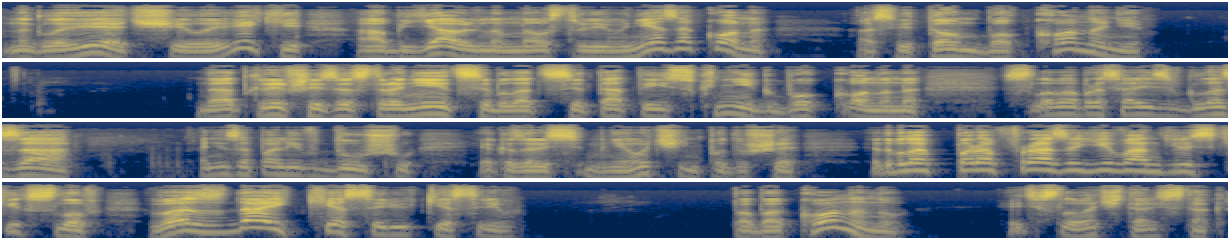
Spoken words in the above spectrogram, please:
на главе о человеке, объявленном на острове вне закона, о святом Боконане. На открывшейся странице была цитата из книг Боконана. Слова бросались в глаза, они запали в душу и оказались мне очень по душе. Это была парафраза евангельских слов «Воздай кесарю кесарев». По Боконану эти слова читались так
